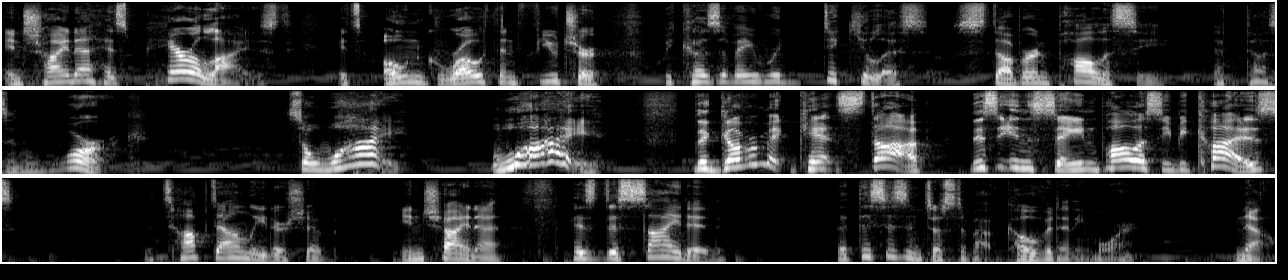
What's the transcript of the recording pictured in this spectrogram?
And China has paralyzed its own growth and future because of a ridiculous, stubborn policy that doesn't work. So, why? Why? The government can't stop this insane policy because the top down leadership in China has decided that this isn't just about COVID anymore. No,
